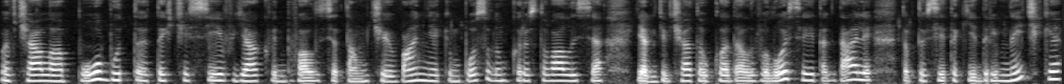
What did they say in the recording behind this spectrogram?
вивчала побут тих часів, як відбувалося там чаювання, яким посудом користувалися, як дівчата укладали волосся і так далі. Тобто всі такі дрібнички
